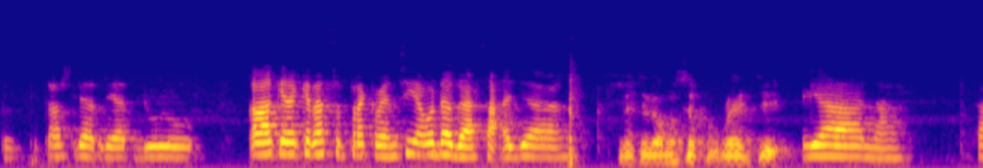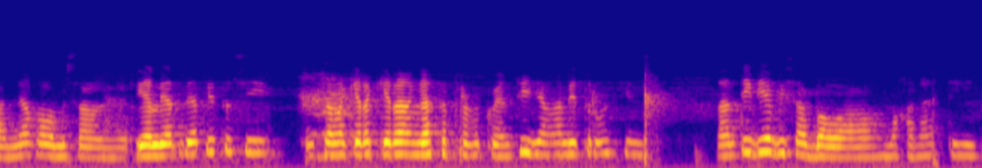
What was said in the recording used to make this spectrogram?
tuh, kita harus lihat-lihat dulu. Kalau kira-kira sefrekuensi ya udah gasa aja. Biasanya kamu sefrekuensi. Ya, nah, pesannya kalau misalnya ya lihat-lihat itu sih misalnya kira-kira nggak sefrekuensi jangan diterusin nanti dia bisa bawa makan hati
